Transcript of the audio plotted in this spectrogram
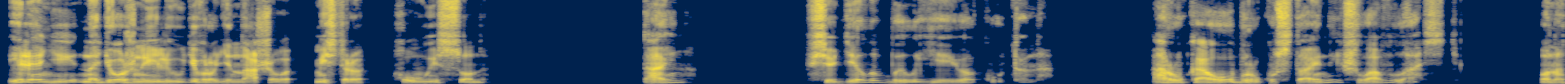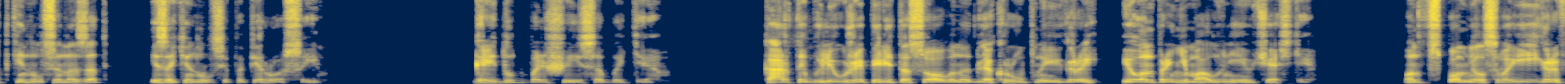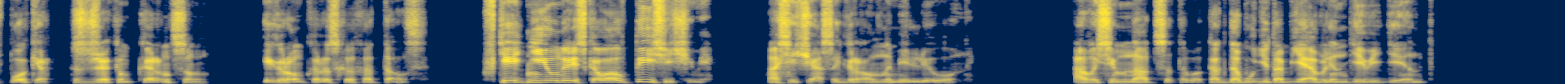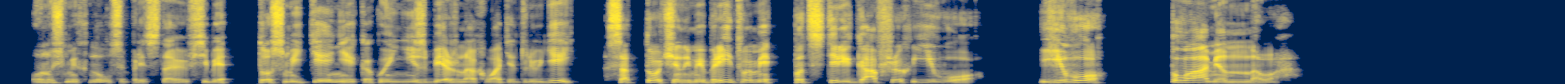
Или они надежные люди, вроде нашего мистера Хуиссона? Тайна? Все дело было ею окутано. А рука об руку с тайной шла власть. Он откинулся назад и затянулся папиросой. Грядут большие события. Карты были уже перетасованы для крупной игры, и он принимал в ней участие. Он вспомнил свои игры в покер с Джеком Кернсом и громко расхохотался. В те дни он рисковал тысячами, а сейчас играл на миллионы. А восемнадцатого, когда будет объявлен дивиденд, он усмехнулся, представив себе то смятение, какое неизбежно охватит людей с отточенными бритвами, подстерегавших его, его пламенного.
